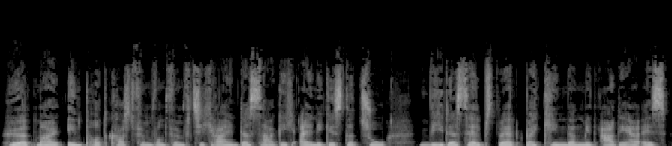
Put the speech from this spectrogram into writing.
Hört mal in Podcast 55 rein, da sage ich einiges dazu, wie der Selbstwert bei Kindern mit ADHS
